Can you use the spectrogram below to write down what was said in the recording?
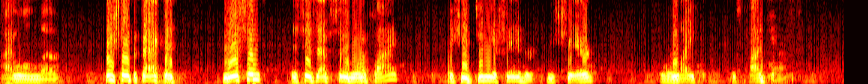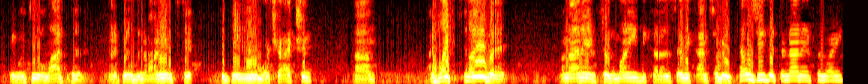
I will uh, appreciate the fact that you listened. This is episode 105. If you do me a favor, you share or like this podcast, it would do a lot to kind of build an audience to, to gain a little more traction. Um, I'd like to tell you that I'm not in for the money because every time somebody tells you that they're not in for the money,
